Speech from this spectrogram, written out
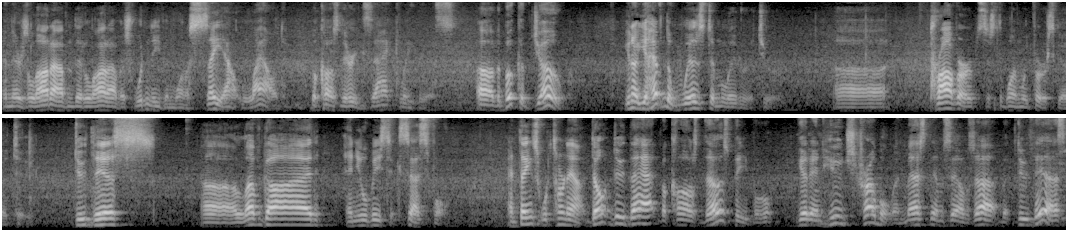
and there's a lot of them that a lot of us wouldn't even want to say out loud because they're exactly this. Uh, the book of Job, you know, you have the wisdom literature. Uh, Proverbs is the one we first go to. Do this, uh, love God, and you'll be successful. And things will turn out. Don't do that because those people get in huge trouble and mess themselves up, but do this,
